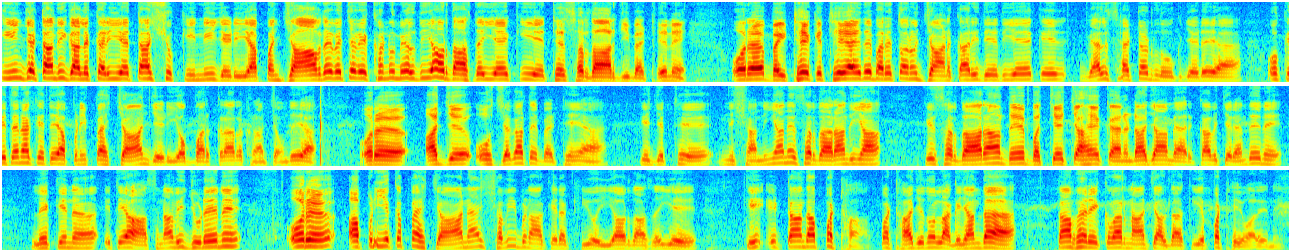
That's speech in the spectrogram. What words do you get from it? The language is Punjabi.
ਸ਼ੌਕੀਨ ਜੱਟਾਂ ਦੀ ਗੱਲ ਕਰੀਏ ਤਾਂ ਸ਼ੌਕੀਨੀ ਜਿਹੜੀ ਆ ਪੰਜਾਬ ਦੇ ਵਿੱਚ ਵੇਖਣ ਨੂੰ ਮਿਲਦੀ ਆ ਔਰ ਦੱਸ ਦਈਏ ਕਿ ਇੱਥੇ ਸਰਦਾਰ ਜੀ ਬੈਠੇ ਨੇ। ਔਰ ਬੈਠੇ ਕਿੱਥੇ ਆ? ਇਹਦੇ ਬਾਰੇ ਤੁਹਾਨੂੰ ਜਾਣਕਾਰੀ ਦੇ ਦਈਏ ਕਿ ਵੈਲ ਸੈਟਲਡ ਲੋਕ ਜਿਹੜੇ ਆ, ਉਹ ਕਿਤੇ ਨਾ ਕਿਤੇ ਆਪਣੀ ਪਹਿਚਾਨ ਜਿਹੜੀ ਆ ਉਹ ਬਰਕਰਾਰ ਰੱਖਣਾ ਚਾਹੁੰਦੇ ਆ। ਔਰ ਅੱਜ ਉਸ ਜਗ੍ਹਾ ਤੇ ਬੈਠੇ ਆ ਕਿ ਜਿੱਥੇ ਨਿਸ਼ਾਨੀਆਂ ਨੇ ਸਰਦਾਰਾਂ ਦੀਆਂ, ਕਿ ਸਰਦਾਰਾਂ ਦੇ ਬੱਚੇ ਚਾਹੇ ਕੈਨੇਡਾ ਜਾਂ ਅਮਰੀਕਾ ਵਿੱਚ ਰਹਿੰਦੇ ਨੇ, ਲੇਕਿਨ ਇਤਿਹਾਸ ਨਾਲ ਵੀ ਜੁੜੇ ਨੇ। ਔਰ ਆਪਣੀ ਇੱਕ ਪਹਿਚਾਨ ਹੈ, ਛਵੀ ਬਣਾ ਕੇ ਰੱਖੀ ਹੋਈ ਆ ਔਰ ਦੱਸ ਦਈਏ ਕਿ ਇੱਟਾਂ ਦਾ ਪੱਠਾ ਪੱਠਾ ਜਦੋਂ ਲੱਗ ਜਾਂਦਾ ਤਾਂ ਫਿਰ ਇੱਕ ਵਾਰ ਨਾਂ ਚੱਲਦਾ ਕਿ ਇਹ ਪੱਠੇ ਵਾਲੇ ਨੇ।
